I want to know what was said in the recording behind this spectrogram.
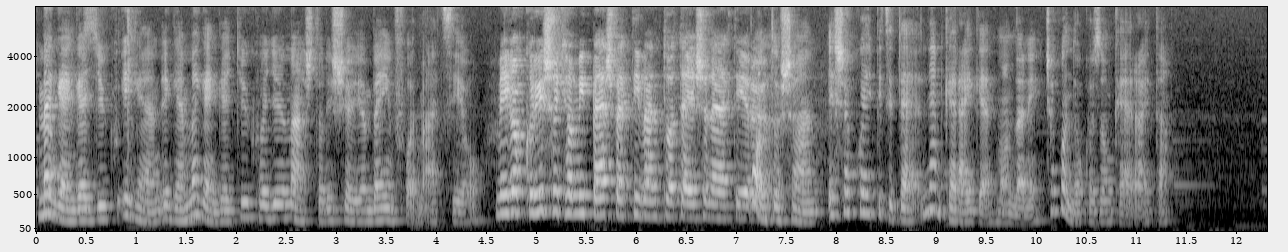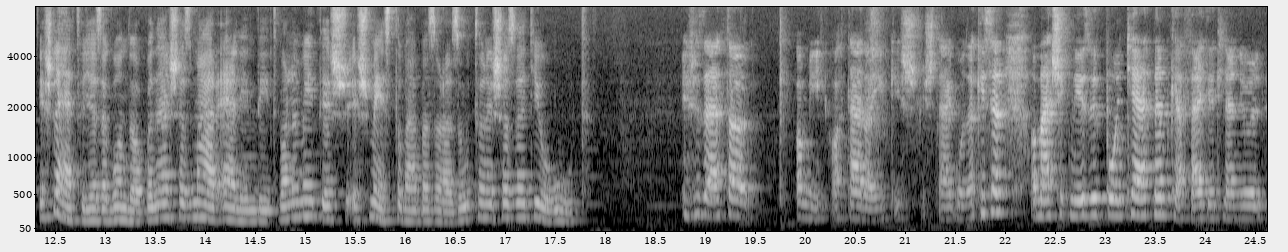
megengedjük, igen, igen, megengedjük, hogy mástól is jöjjön be információ. Még akkor is, hogyha mi perspektívánktól teljesen eltérő. Pontosan. És akkor egy picit nem kell rá igent mondani, csak gondolkozunk el rajta. És lehet, hogy ez a gondolkodás az már elindít valamit, és, és mész tovább azon az úton, és az egy jó út. És ezáltal a mi határaink is, is tágulnak. Hiszen a másik nézőpontját nem kell feltétlenül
